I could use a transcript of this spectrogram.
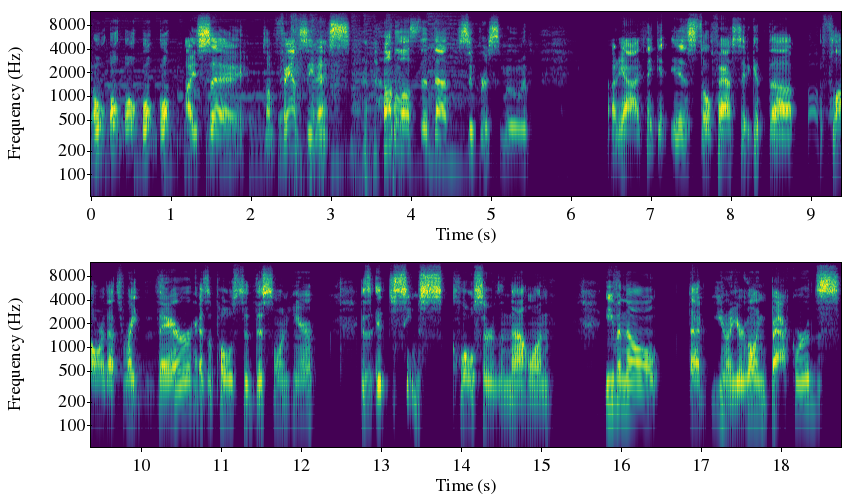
Oh, oh, oh, oh, oh, I say. Some fanciness. Almost did that super smooth. But yeah, I think it is still faster to get the flower that's right there as opposed to this one here. Because it just seems closer than that one. Even though that, you know, you're going backwards,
